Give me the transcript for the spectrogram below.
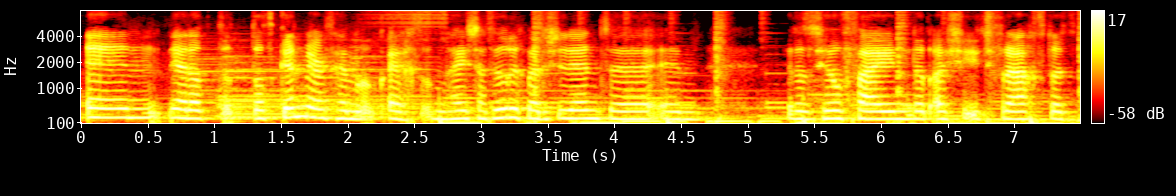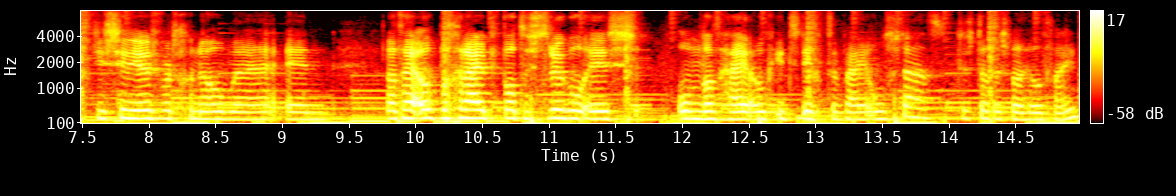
En ja, dat, dat, dat kenmerkt hem ook echt. Want hij staat heel dicht bij de studenten. En dat is heel fijn dat als je iets vraagt, dat je serieus wordt genomen. En dat hij ook begrijpt wat de struggle is, omdat hij ook iets dichter bij ons staat. Dus dat is wel heel fijn.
